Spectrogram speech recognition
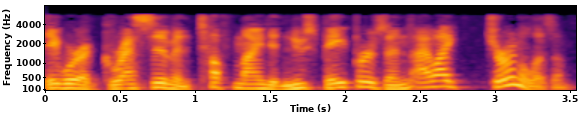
they were aggressive and tough-minded newspapers, and I liked journalism.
